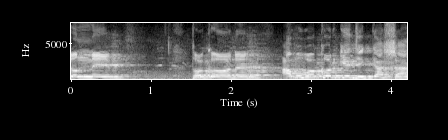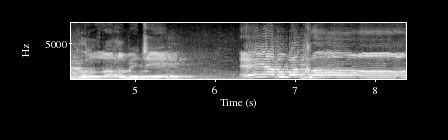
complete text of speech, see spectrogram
জন্যে তখন আবু বকরকে জিজ্ঞাসা করল নবীজি এই আবু বকর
